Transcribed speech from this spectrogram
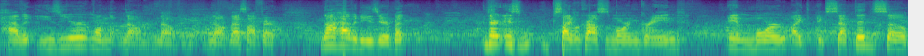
have it easier. Well, no, no, no, no, that's not fair. Not have it easier, but there is cyclocross is more ingrained and more like accepted. So,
